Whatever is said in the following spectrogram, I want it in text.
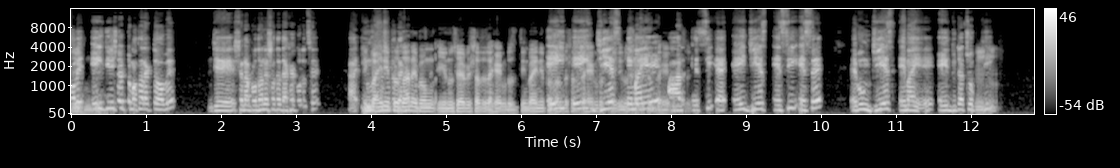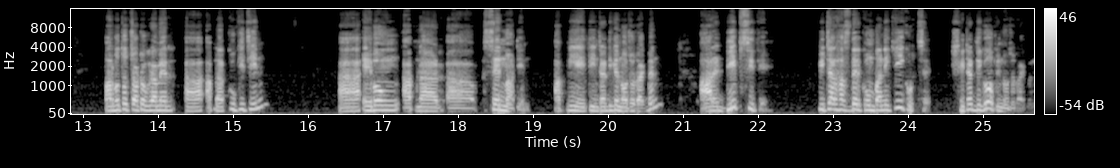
ফলে এই জিনিসটা একটু মাথায় রাখতে হবে যে সেনা প্রধানের সাথে দেখা করেছে তিন বাহিনী প্রধান এবং সাহেবের সাথে দেখা করেছে। তিন বাহিনী আর এই G S S C S A এবং G S M I A এই দুটা চুক্তি পার্বত্য চট্টগ্রামের আহ, আপনার কুকিচিন এবং আপনার আহ, সেন্ট মার্টিন। আপনি এই তিনটার দিকে নজর রাখবেন। আর ডিপ সিতে পিটার হাসদের কোম্পানি কি করছে সেটার দিকেও আপনি নজর রাখবেন।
